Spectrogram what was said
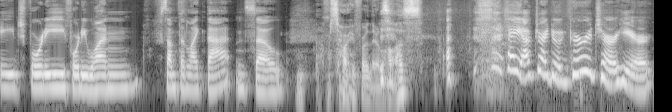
age 40, 41, something like that, and so I'm sorry for their loss. hey, I'm trying to encourage her here.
